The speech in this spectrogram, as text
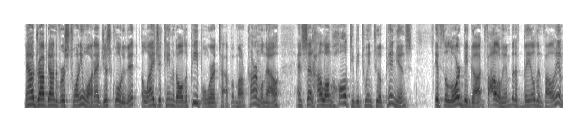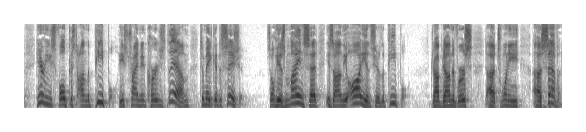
Now, drop down to verse 21. I just quoted it. Elijah came and all the people. We're at top of Mount Carmel now, and said, How long halt ye between two opinions? If the Lord be God, follow him, but if Baal, then follow him. Here he's focused on the people. He's trying to encourage them to make a decision. So his mindset is on the audience here, the people. Drop down to verse uh, 27.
